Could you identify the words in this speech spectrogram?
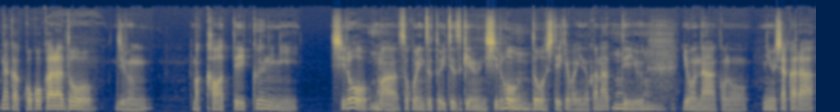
なんかここからどう自分、まあ、変わっていくにしろ、うん。まあ、そこにずっと居続けるにしろ、うん。どうしていけばいいのかなっていうようなこの入社から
